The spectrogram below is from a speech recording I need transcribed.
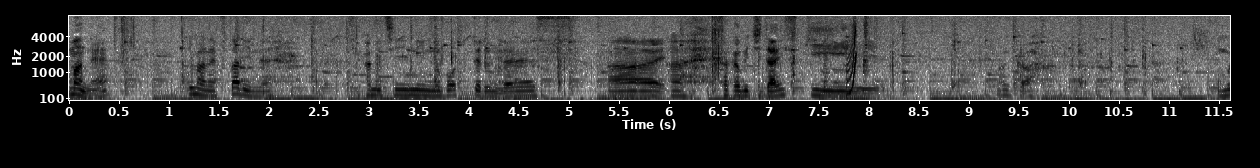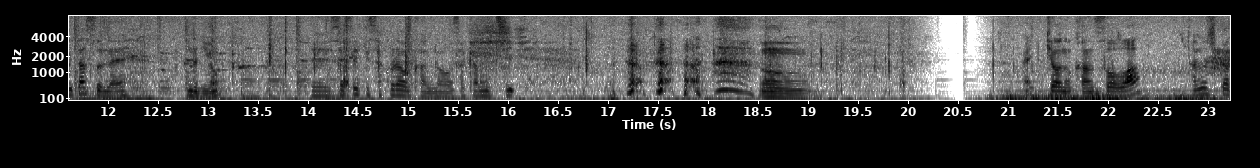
まあね。今ね2人ね坂道に登ってるんです。はーい。はい。坂道大好き。なんか思い出すね、何を？えー、成績桜丘の坂道。うん。はい今日の感想は？楽しかっ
